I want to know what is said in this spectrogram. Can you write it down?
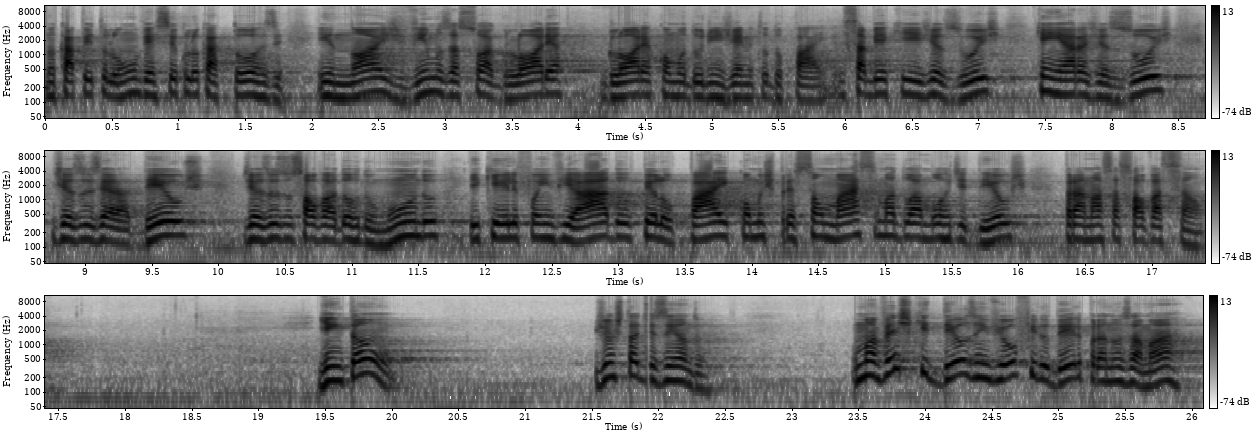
no capítulo 1, versículo 14. E nós vimos a sua glória, glória como do unigênito do Pai. Ele sabia que Jesus, quem era Jesus? Jesus era Deus, Jesus o Salvador do mundo e que ele foi enviado pelo Pai como expressão máxima do amor de Deus para a nossa salvação. E então, João está dizendo: uma vez que Deus enviou o Filho dele para nos amar,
